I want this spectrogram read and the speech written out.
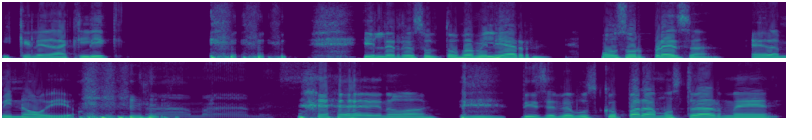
y que le da clic y le resultó familiar. Oh, sorpresa, era mi novio. No mames. no mames. Dice, me buscó para mostrarme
